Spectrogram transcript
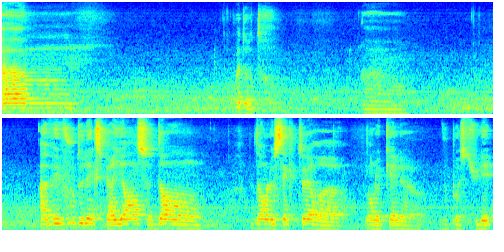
Euh, quoi d'autre? Euh, Avez-vous de l'expérience dans, le secteur euh, dans lequel vous postulez?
